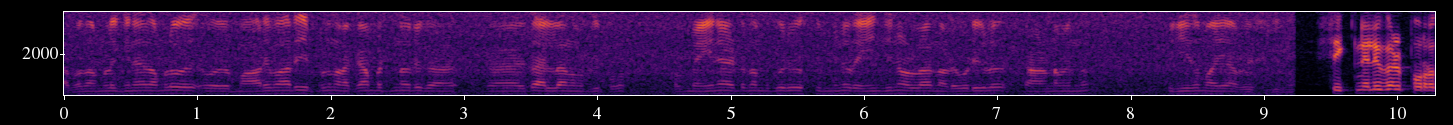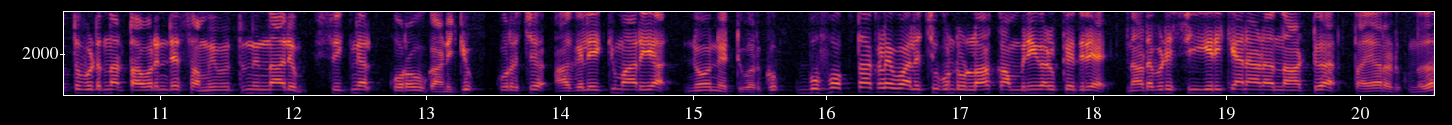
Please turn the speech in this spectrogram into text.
അപ്പോൾ നമ്മളിങ്ങനെ നമ്മൾ മാറി മാറി എപ്പോഴും നടക്കാൻ പറ്റുന്ന ഒരു ഇതല്ല നമുക്കിപ്പോൾ അപ്പോൾ മെയിനായിട്ട് നമുക്കൊരു സിമ്മിന് റേഞ്ചിനുള്ള നടപടികൾ കാണണമെന്ന് വിനീതമായി അപേക്ഷിക്കുന്നു. സിഗ്നലുകൾ പുറത്തുവിടുന്ന ടവറിന്റെ സമീപത്തു നിന്നാലും സിഗ്നൽ കുറവ് കാണിക്കും. കുറച്ച് അകലേക്ക് മാറിയാൽ നോ നെറ്റ്വർക്കും. ഉപഭോക്താക്കളെ വലച്ചുകൊണ്ടുള്ള കമ്പനികൾക്കെതിരെ നടപടി സ്വീകരിക്കാനാണ് നാട്ടുകാർ തയ്യാറെടുക്കുന്നത്.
